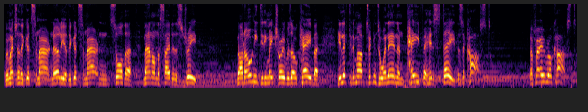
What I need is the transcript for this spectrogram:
We mentioned the Good Samaritan earlier. The Good Samaritan saw the man on the side of the street. Not only did he make sure he was okay, but he lifted him up, took him to an inn, and paid for his stay. There's a cost, a very real cost.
